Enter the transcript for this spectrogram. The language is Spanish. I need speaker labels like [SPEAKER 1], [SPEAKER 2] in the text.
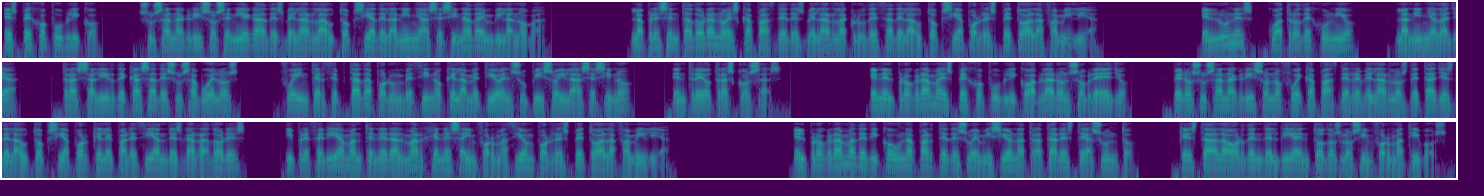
[SPEAKER 1] Espejo público, Susana Griso se niega a desvelar la autopsia de la niña asesinada en Vilanova. La presentadora no es capaz de desvelar la crudeza de la autopsia por respeto a la familia. El lunes, 4 de junio, la niña Laya, tras salir de casa de sus abuelos, fue interceptada por un vecino que la metió en su piso y la asesinó, entre otras cosas. En el programa Espejo Público hablaron sobre ello, pero Susana Griso no fue capaz de revelar los detalles de la autopsia porque le parecían desgarradores, y prefería mantener al margen esa información por respeto a la familia. El programa dedicó una parte de su emisión a tratar este asunto, que está a la orden del día en todos los informativos.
